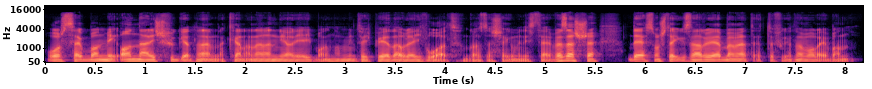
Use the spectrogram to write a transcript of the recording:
országban még annál is függetlenebbnek kellene lenni a jegybanknak, mint hogy például egy volt gazdasági miniszter vezesse, de ezt most egy zárójelben, mert ettől függetlenül valójában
